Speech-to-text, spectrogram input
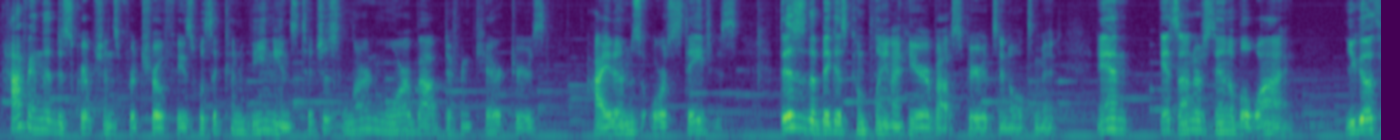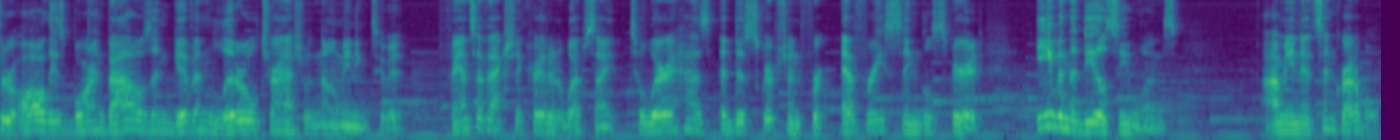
Having the descriptions for trophies was a convenience to just learn more about different characters, items, or stages. This is the biggest complaint I hear about Spirits in Ultimate, and it's understandable why. You go through all these boring battles and given literal trash with no meaning to it. Fans have actually created a website to where it has a description for every single spirit, even the DLC ones. I mean, it's incredible.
